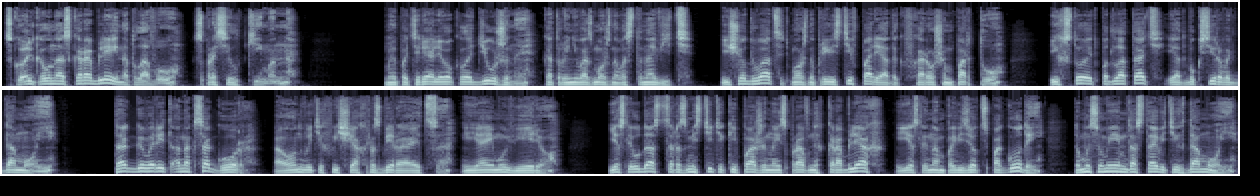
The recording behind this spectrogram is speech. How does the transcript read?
«Сколько у нас кораблей на плаву?» — спросил Кимон. «Мы потеряли около дюжины, которые невозможно восстановить. Еще двадцать можно привести в порядок в хорошем порту. Их стоит подлатать и отбуксировать домой. Так говорит Анаксагор, а он в этих вещах разбирается, и я ему верю. Если удастся разместить экипажи на исправных кораблях, и если нам повезет с погодой, то мы сумеем доставить их домой.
